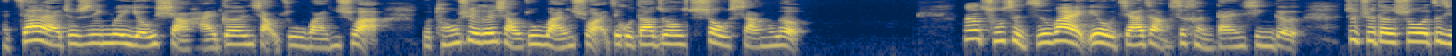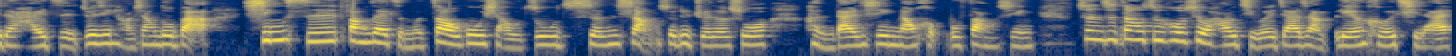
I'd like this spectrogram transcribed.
那再来就是因为有小孩跟小猪玩耍，有同学跟小猪玩耍，结果到最后受伤了。那除此之外，也有家长是很担心的，就觉得说自己的孩子最近好像都把心思放在怎么照顾小猪身上，所以就觉得说很担心，然后很不放心，甚至到最后是有好几位家长联合起来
